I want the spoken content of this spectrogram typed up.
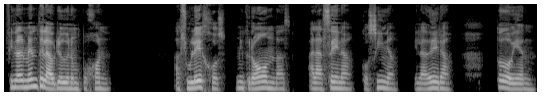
Finalmente la abrió de un empujón. Azulejos, microondas, alacena, cocina, heladera, todo bien.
